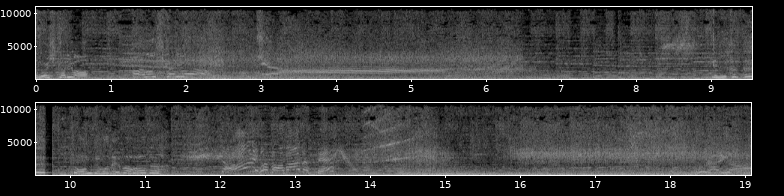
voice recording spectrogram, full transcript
あの光はあの光は。とんでもねえババアだ。誰がババアだって？フライガー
